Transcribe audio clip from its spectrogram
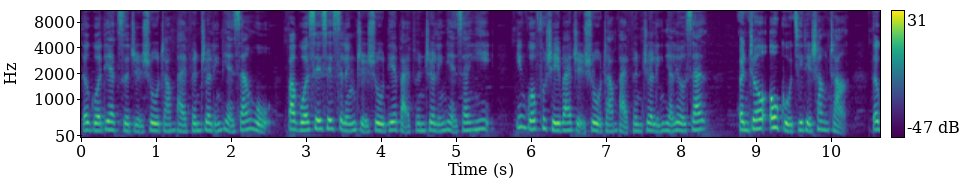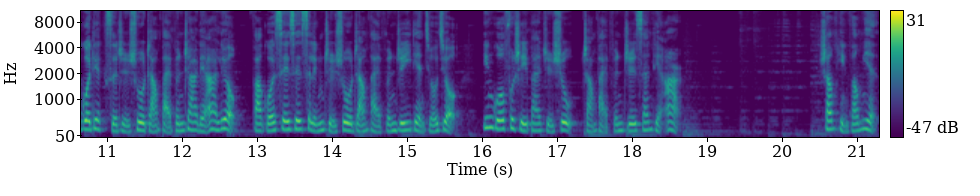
德国 D X 指数涨百分之零点三五，法国 C C 四零指数跌百分之零点三一，英国富时一百指数涨百分之零点六三。本周欧股集体上涨，德国 D X 指数涨百分之二点二六，法国 C C 四零指数涨百分之一点九九，英国富时一百指数涨百分之三点二。商品方面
